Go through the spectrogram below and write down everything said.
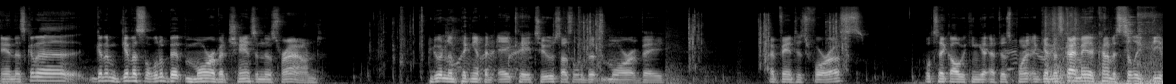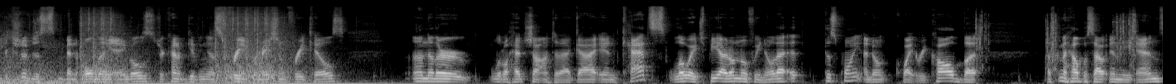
And that's gonna, gonna give us a little bit more of a chance in this round. Do end up picking up an AK too, so that's a little bit more of a advantage for us. We'll take all we can get at this point. Again, this guy made a kind of a silly feat. They should have just been holding angles. They're kind of giving us free information, free kills. Another little headshot onto that guy. And Cat's low HP. I don't know if we know that at this point. I don't quite recall, but that's going to help us out in the end.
